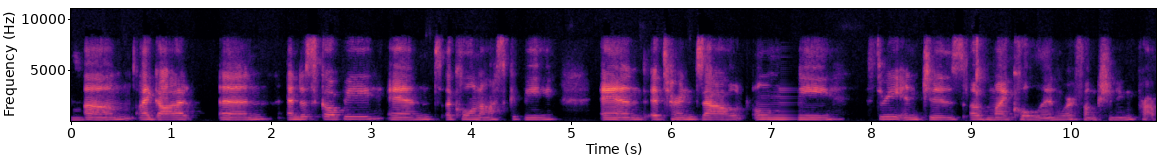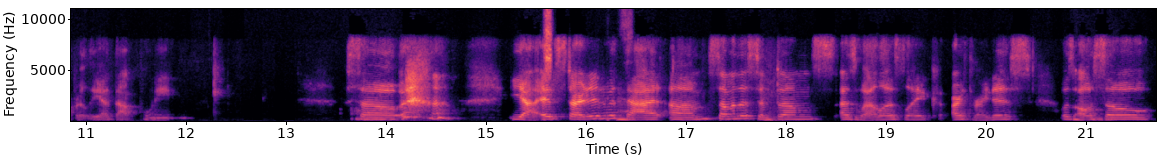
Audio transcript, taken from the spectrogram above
Mhm. Um, I got an endoscopy and a colonoscopy, and it turns out only three inches of my colon were functioning properly at that point. So, yeah, it started with that. Um, some of the symptoms, as well as like arthritis, was Mhm. also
